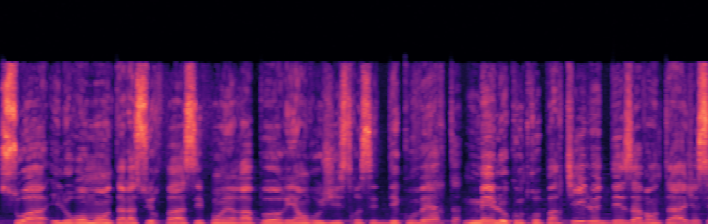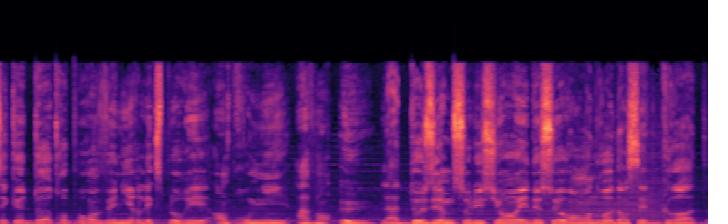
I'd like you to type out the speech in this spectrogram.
Soit ils remontent à la surface et font un rapport et enregistrent cette découverte, mais le contrepartie, le désavantage, c'est que d'autres pourront venir l'explorer en premier, avant eux. La deuxième solution est de se rendre dans cette grotte,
